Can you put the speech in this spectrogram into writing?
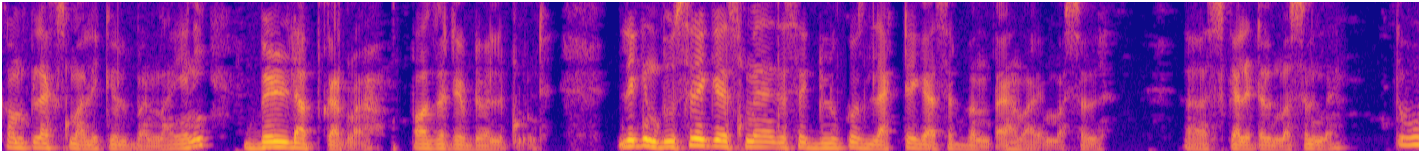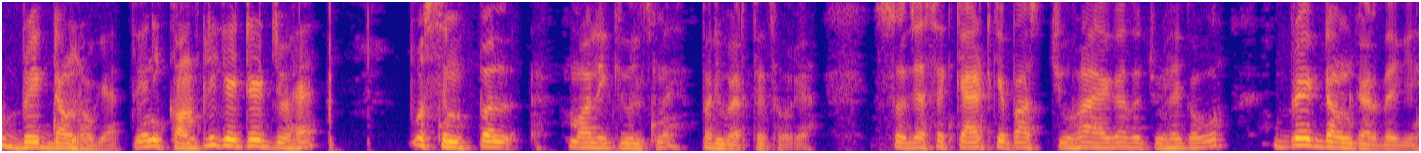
कॉम्प्लेक्स मॉलिक्यूल बनना यानी बिल्ड अप करना पॉजिटिव डेवलपमेंट लेकिन दूसरे केस में जैसे ग्लूकोज लैक्टिक एसिड बनता है हमारे मसल स्केलेटल मसल में तो वो ब्रेक डाउन हो गया। तो यानी कॉम्प्लिकेटेड जो है वो सिंपल मॉलिक्यूल्स में परिवर्तित हो गया। सो so, जैसे कैट के पास चूहा आएगा तो चूहे को वो ब्रेक डाउन कर देगी।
